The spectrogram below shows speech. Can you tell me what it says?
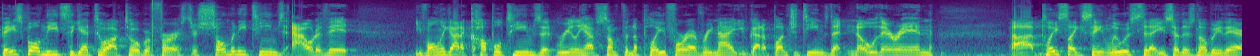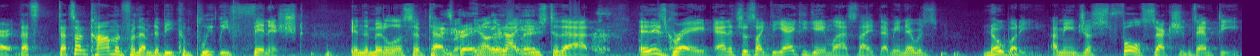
Baseball needs to get to October 1st. There's so many teams out of it. You've only got a couple teams that really have something to play for every night. You've got a bunch of teams that know they're in. Uh, a place like St. Louis today, you said there's nobody there. That's that's uncommon for them to be completely finished in the middle of September. Great, you know, they're not used to that. It is great, and it's just like the Yankee game last night. I mean, there was nobody. I mean, just full sections empty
